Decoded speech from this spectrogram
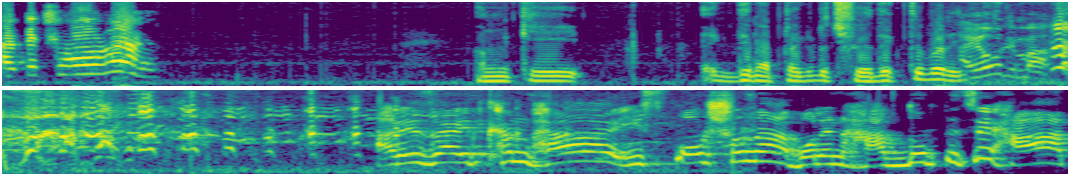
আর কিছু বলবেন আমি কি একদিন আপনাকে একটু ছুঁয়ে দেখতে পারি? আরে জাহিদ খান ভাই স্পর্শ না। বলেন হাত ধরতে চাই হাত।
